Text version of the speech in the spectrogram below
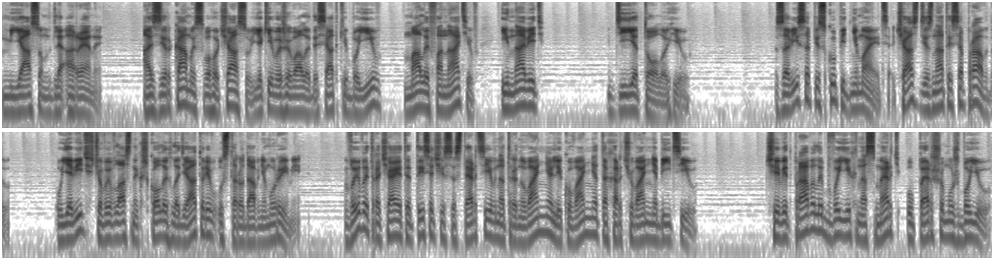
м'ясом для арени, а зірками свого часу, які виживали десятки боїв, мали фанатів і навіть дієтологів? Завіса піску піднімається, час дізнатися правду. Уявіть, що ви власник школи гладіаторів у стародавньому Римі. Ви витрачаєте тисячі сестерців на тренування, лікування та харчування бійців. Чи відправили б ви їх на смерть у першому ж бою?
